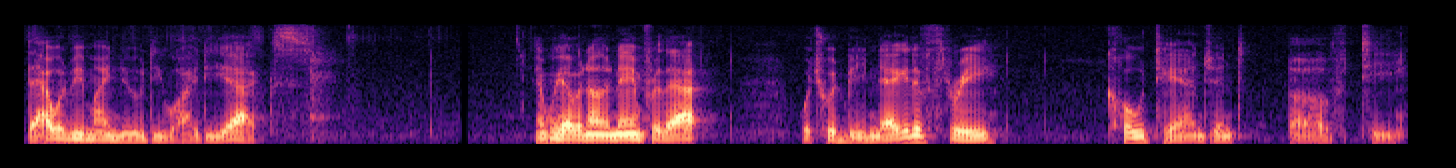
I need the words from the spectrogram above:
That would be my new dy dx. And we have another name for that, which would be negative 3 cotangent of t.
